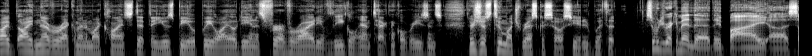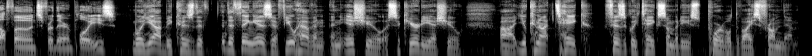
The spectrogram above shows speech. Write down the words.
I, I never recommend to my clients that they use BYOD, and it's for a variety of legal and technical reasons. There's just too much risk associated with it. So, would you recommend uh, they buy uh, cell phones for their employees? Well, yeah, because the the thing is, if you have an, an issue, a security issue, uh, you cannot take physically take somebody's portable device from them.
